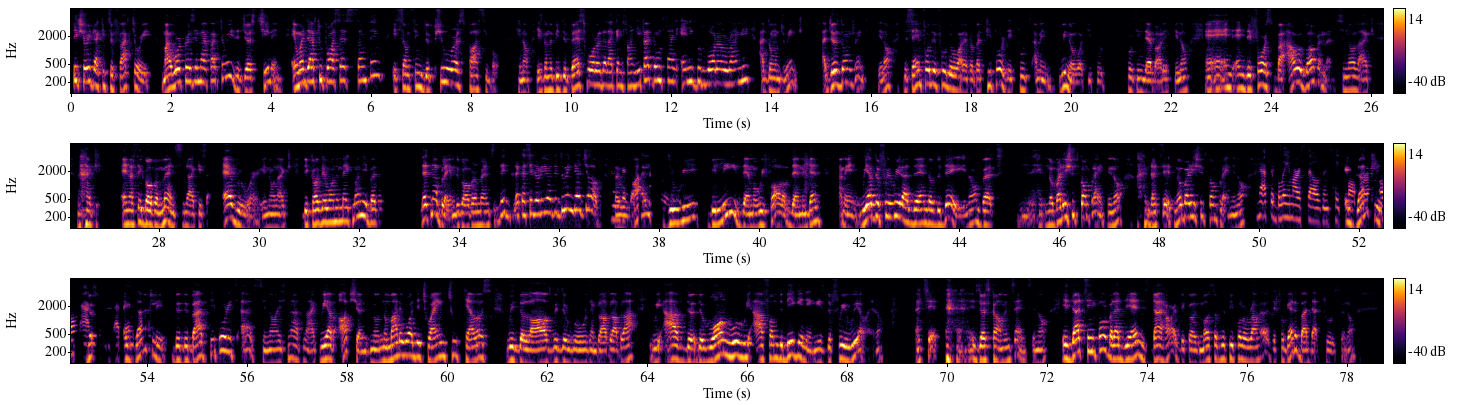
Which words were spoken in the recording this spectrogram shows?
Picture it like it's a factory. My workers in my factory, they're just chilling. And when they have to process something, it's something the purest possible you know it's going to be the best water that i can find if i don't find any good water around me i don't drink I just don't drink. You know, the same for the food or whatever. But people, they put. I mean, we know what people put in their body. You know, and and, and they force by our governments. You know, like like, and I say governments like it's everywhere. You know, like because they want to make money, but let's not blame the governments. They, like I said earlier, they're doing their job. But why do we believe them or we follow them? And then, I mean, we have the free will at the end of the day, you know, but nobody should complain, you know. That's it. Nobody should complain, you know. We have to blame ourselves and take exactly. The, exactly. The, the bad people, it's us, you know. It's not like we have options, no, no matter what they're trying to tell us with the laws, with the rules, and blah, blah, blah. We have the, the one rule we have from the beginning is the free will, you know. That's it. it's just common sense, you know. It's that simple, but at the end, it's that hard because most of the people around us they forget about that truth, you know.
